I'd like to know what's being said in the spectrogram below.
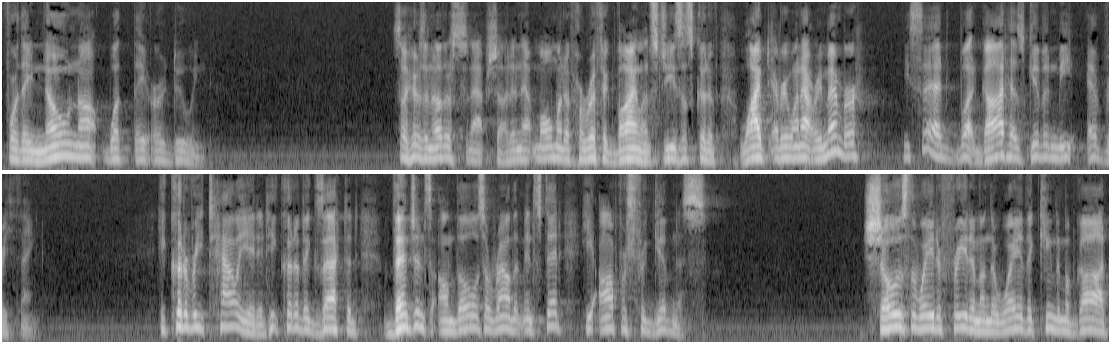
for they know not what they are doing. So here's another snapshot. In that moment of horrific violence, Jesus could have wiped everyone out. Remember, he said, What? God has given me everything. He could have retaliated. He could have exacted vengeance on those around him. Instead, he offers forgiveness, shows the way to freedom and the way of the kingdom of God,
